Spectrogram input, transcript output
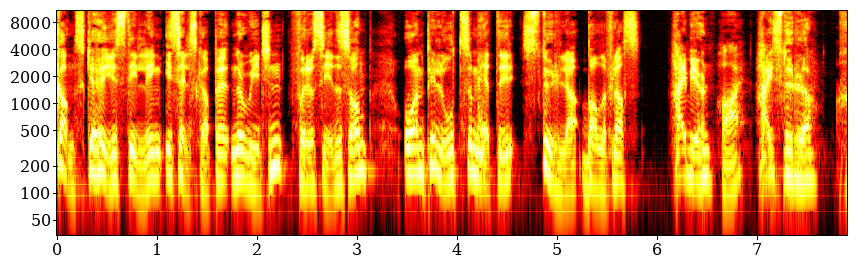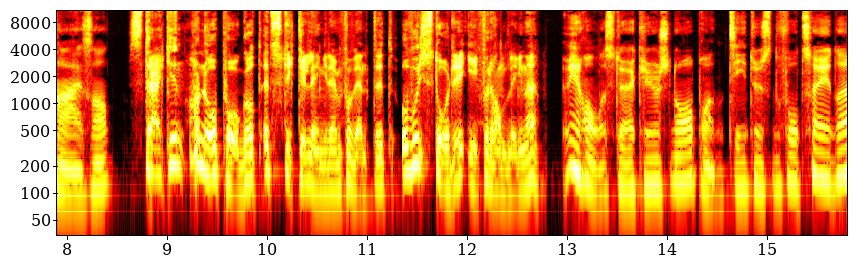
ganske høye stilling i selskapet Norwegian, for å si det sånn, og en pilot som heter Sturla Balleflass. Hei, Bjørn. Hei. Hei, Sturla. Hei sann. Streiken har nå pågått et stykke lenger enn forventet, og hvor står dere i forhandlingene? Vi holder stø kurs nå på en 10 000 fots høyde,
